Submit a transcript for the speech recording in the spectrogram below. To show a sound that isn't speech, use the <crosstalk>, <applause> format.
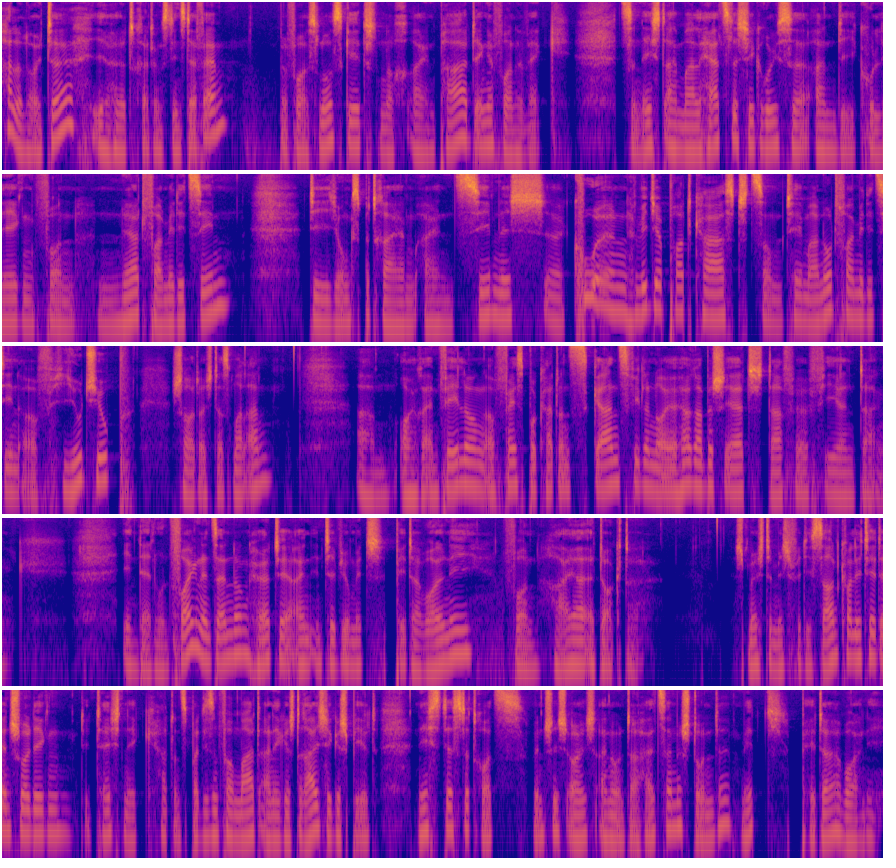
Hallo Leute, ihr hört Rettungsdienst FM. Bevor es losgeht, noch ein paar Dinge vorneweg. Zunächst einmal herzliche Grüße an die Kollegen von Nerdfallmedizin. Die Jungs betreiben einen ziemlich äh, coolen Videopodcast zum Thema Notfallmedizin auf YouTube. Schaut euch das mal an. Ähm, eure Empfehlung auf Facebook hat uns ganz viele neue Hörer beschert. Dafür vielen Dank. In der nun folgenden Sendung hört ihr ein Interview mit Peter Wolny von Hire a Doctor. Ich möchte mich für die Soundqualität entschuldigen. Die Technik hat uns bei diesem Format einige Streiche gespielt. Nichtsdestotrotz wünsche ich euch eine unterhaltsame Stunde mit Peter Wolny.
